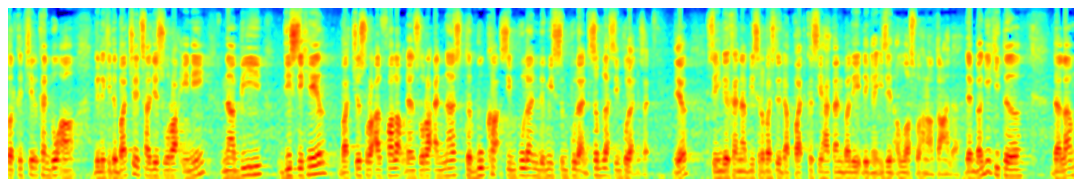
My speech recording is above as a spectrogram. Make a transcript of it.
perkecilkan doa. Bila kita baca saja surah ini nabi disihir baca surah al-falaq dan surah an-nas terbuka simpulan demi simpulan 11 simpulan ustaz. Ya? Sehingga kan nabi selepas itu dapat kesihatan balik dengan izin Allah Subhanahu taala. Dan bagi kita dalam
